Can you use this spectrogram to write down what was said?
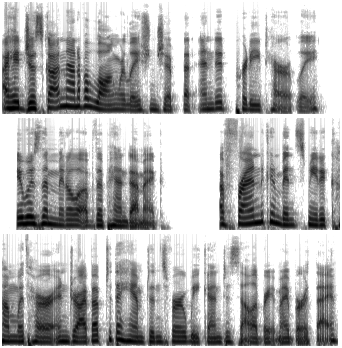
I had just gotten out of a long relationship that ended pretty terribly. It was the middle of the pandemic. A friend convinced me to come with her and drive up to the Hamptons for a weekend to celebrate my birthday.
